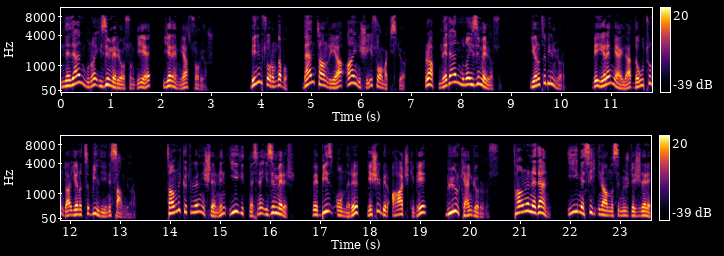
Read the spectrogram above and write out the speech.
Neden buna izin veriyorsun diye Yeremya soruyor. Benim sorum da bu. Ben Tanrı'ya aynı şeyi sormak istiyorum. Rab neden buna izin veriyorsun? Yanıtı bilmiyorum. Ve Yeremya ile Davut'un da yanıtı bildiğini sanmıyorum. Tanrı kötülerin işlerinin iyi gitmesine izin verir ve biz onları yeşil bir ağaç gibi büyürken görürüz. Tanrı neden iyi Mesih inanlısı müjdecileri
